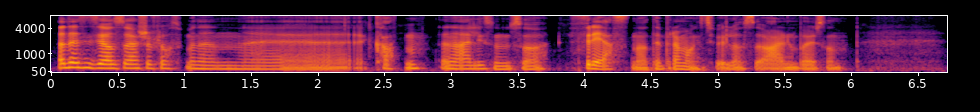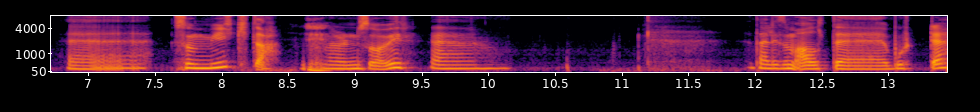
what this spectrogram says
Og det syns jeg også er så flott med den katten. Den er liksom så fresende og temperamentsfull, og så er den bare sånn eh, Så myk, da, når den sover. Eh, det er liksom alt det borte.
